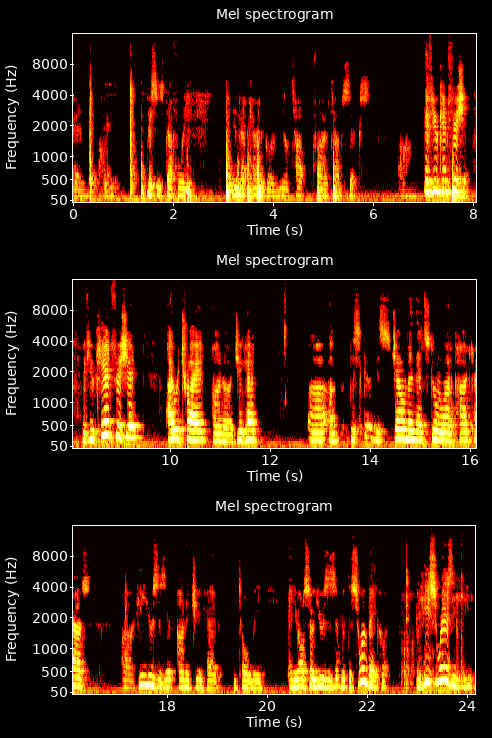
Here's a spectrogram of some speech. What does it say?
and um, this is definitely in that category. You know, top five, top six. Um, if you can fish it. If you can't fish it, I would try it on a jig head. Uh, uh, this this gentleman that's doing a lot of podcasts, uh, he uses it on a jig head. He told me, and he also uses it with the swim bait hook. And he swears he, he,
